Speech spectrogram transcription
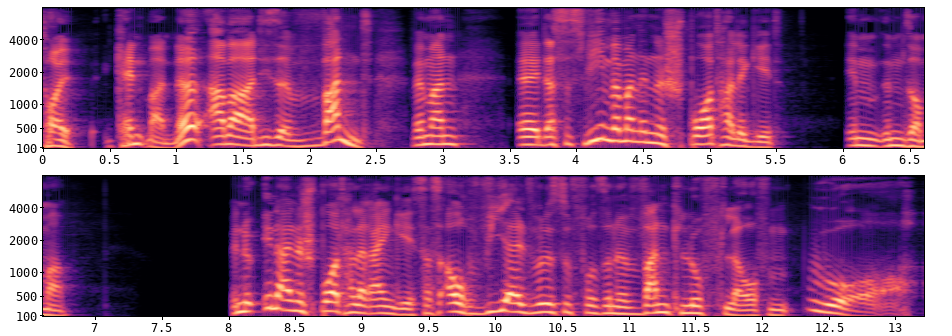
Toll, kennt man, ne? Aber diese Wand, wenn man, äh, das ist wie wenn man in eine Sporthalle geht im, im Sommer. Wenn du in eine Sporthalle reingehst, das ist auch wie, als würdest du vor so eine Wand Luft laufen. Uah.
